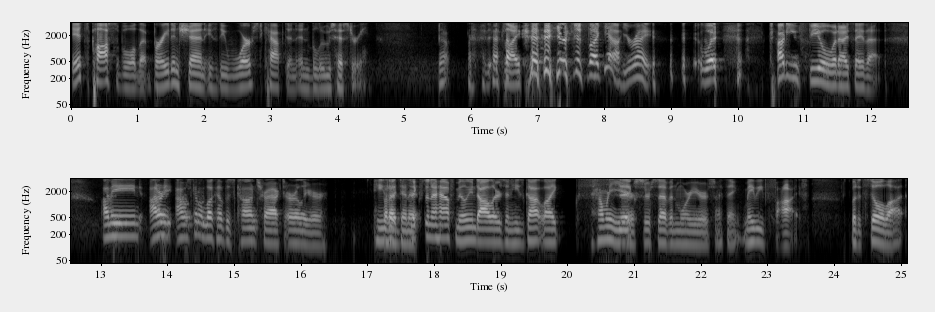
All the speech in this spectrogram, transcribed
it's possible that Brayden Schenn is the worst captain in Blues history. It's like you're just like, yeah, you're right. what how do you feel when I say that? I mean, I don't. I was gonna look up his contract earlier. He's at six and a half million dollars, and he's got like How many six years? or seven more years, I think, maybe five, but it's still a lot.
